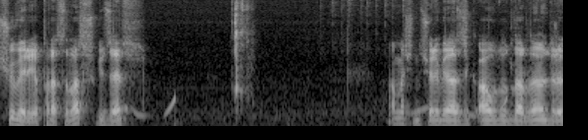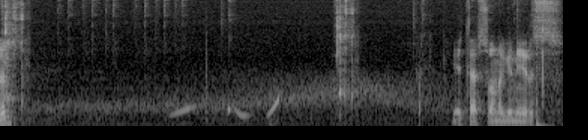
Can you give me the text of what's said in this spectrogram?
Şu veriyor pırasalar. Güzel. Ama şimdi şöyle birazcık avlulardan öldürelim. Yeter sonra gene yeriz.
